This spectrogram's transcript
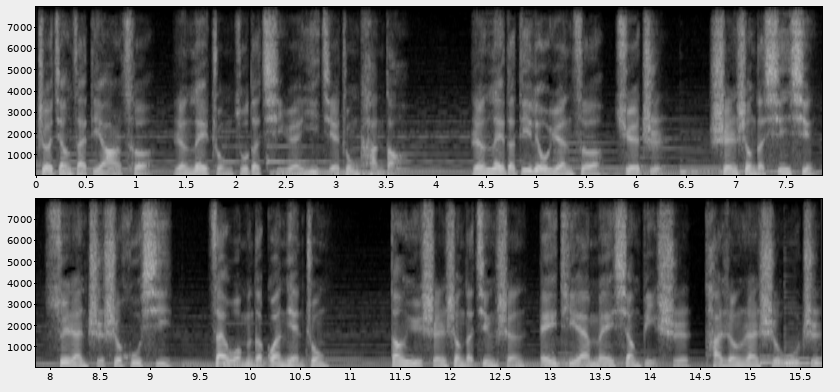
这将在第二册《人类种族的起源》一节中看到。人类的第六原则：觉知。神圣的心性虽然只是呼吸，在我们的观念中，当与神圣的精神 ATMA 相比时，它仍然是物质，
